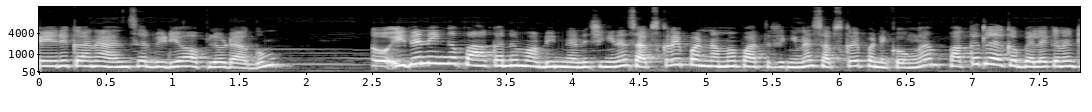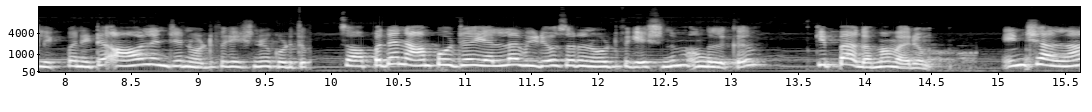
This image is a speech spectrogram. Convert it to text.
பேருக்கான ஆன்சர் வீடியோ அப்லோட் ஆகும். ஸோ இதை நீங்கள் பார்க்கணும் அப்படின்னு நினச்சிங்கன்னா சப்ஸ்கிரைப் பண்ணாமல் பார்த்துட்டீங்கன்னா சப்ஸ்கிரைப் பண்ணிக்கோங்க. பக்கத்தில் இருக்க பெலைக்கனை கிளிக் பண்ணிவிட்டு ஆல் என்ற நோட்டிஃபிகேஷனை கொடுத்து ஸோ அப்போ தான் நான் போடுற எல்லா வீடியோஸோட நோட்டிஃபிகேஷனும் உங்களுக்கு ஸ்கிப் ஆகாமல் வரும். இன்ஷால்லா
